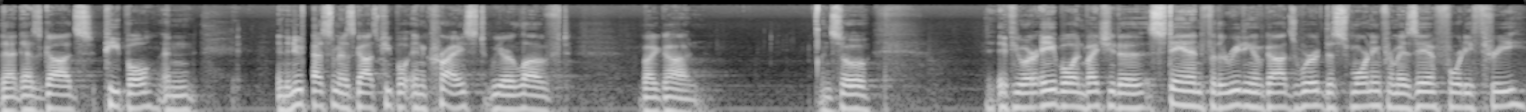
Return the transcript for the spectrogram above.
That as God's people, and in the New Testament, as God's people in Christ, we are loved by God. And so if you are able, I invite you to stand for the reading of God's word this morning from Isaiah 43,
